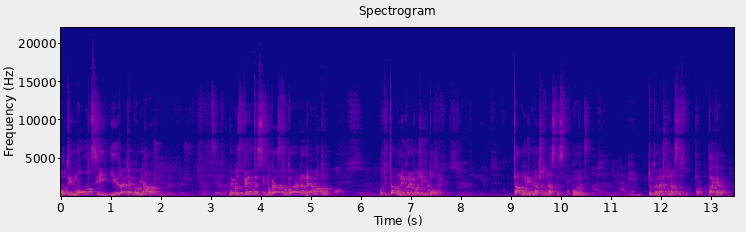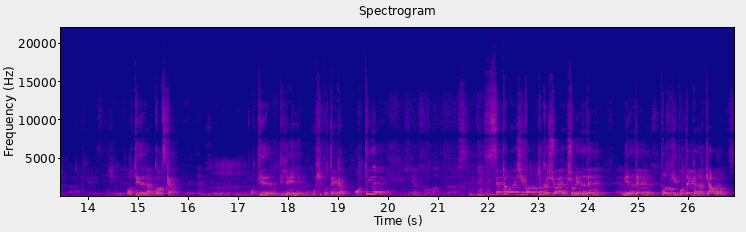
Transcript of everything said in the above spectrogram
од имолци и ръѓа го Не Него збирате си богатство горе на небото. Оти таму никој не може да ги допре. Таму ни е нашето наследство горе. Тука нашето наследство пропаѓа. Отиде на коцка. Отиде у пиење, у хипотека. Отиде. Сето овој живот тука што што ни е даден, ни е даден под хипотека на ѓаволот.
